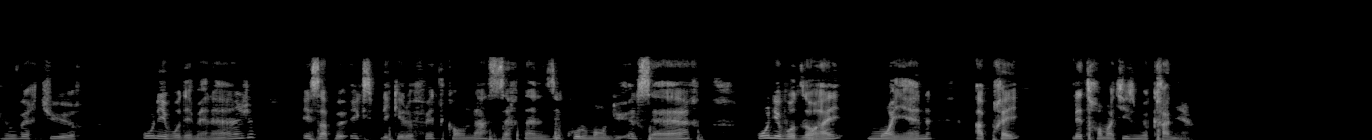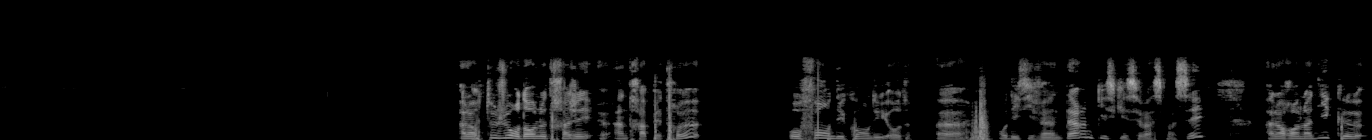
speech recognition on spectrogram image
une ouverture au niveau des méninges, et ça peut expliquer le fait qu'on a certains écoulements du LCR au niveau de l'oreille moyenne après les traumatismes crâniens. Alors toujours dans le trajet euh, intrapétreux, au fond du conduit euh, auditif interne, qu'est-ce qui va se passer? Alors on a dit que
